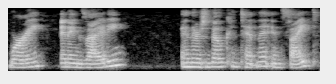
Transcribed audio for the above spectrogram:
worry, and anxiety, and there's no contentment in sight?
